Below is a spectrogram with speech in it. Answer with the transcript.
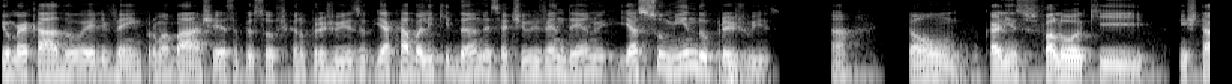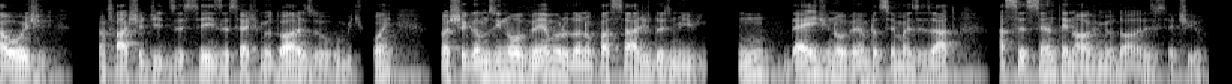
e o mercado ele vem para uma baixa. E essa pessoa fica no prejuízo e acaba liquidando esse ativo e vendendo e, assumindo o prejuízo. Tá? Então, o Carlinhos falou que a gente está hoje na faixa de 16, 17 mil dólares o, o, Bitcoin. Nós chegamos em novembro do ano passado, de 2021, 10 de novembro para ser mais exato, a 69 mil dólares esse ativo.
